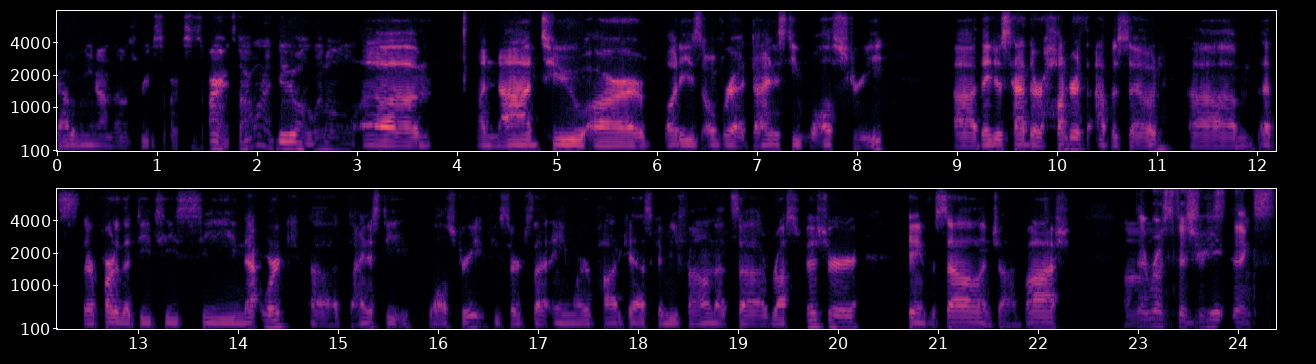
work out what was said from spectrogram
gotta lean on those resources. All right, so I want to do a little um, a nod to our buddies over at Dynasty Wall Street. Uh, they just had their hundredth episode. Um, that's they're part of the DTC network, uh, Dynasty Wall Street. If you search that anywhere, podcast can be found. That's uh, Russ Fisher, Kane Vassell, and John Bosch. That Um, Russ Fisher, he stinks.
